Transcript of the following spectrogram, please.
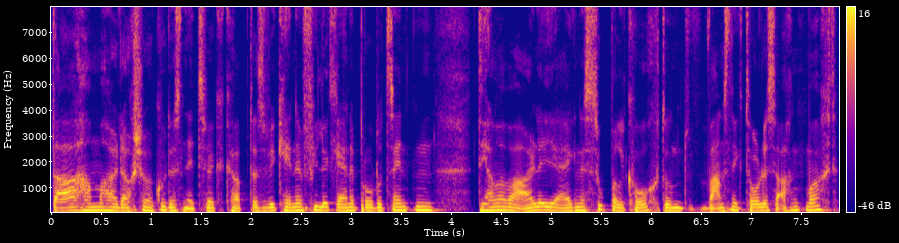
da haben wir halt auch schon ein gutes Netzwerk gehabt. Also wir kennen viele kleine Produzenten, die haben aber alle ihr eigenes Superl gekocht und wahnsinnig tolle Sachen gemacht.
